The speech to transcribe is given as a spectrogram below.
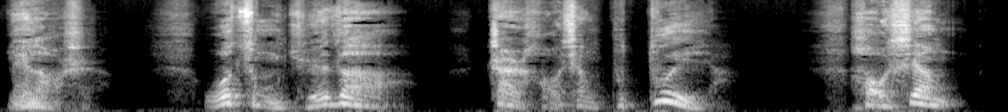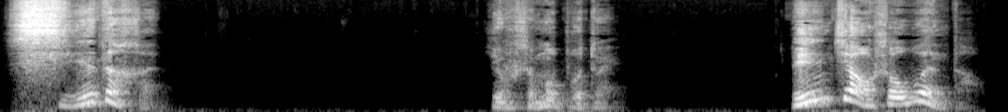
林老师，我总觉得这儿好像不对呀，好像邪得很。”有什么不对？林教授问道。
